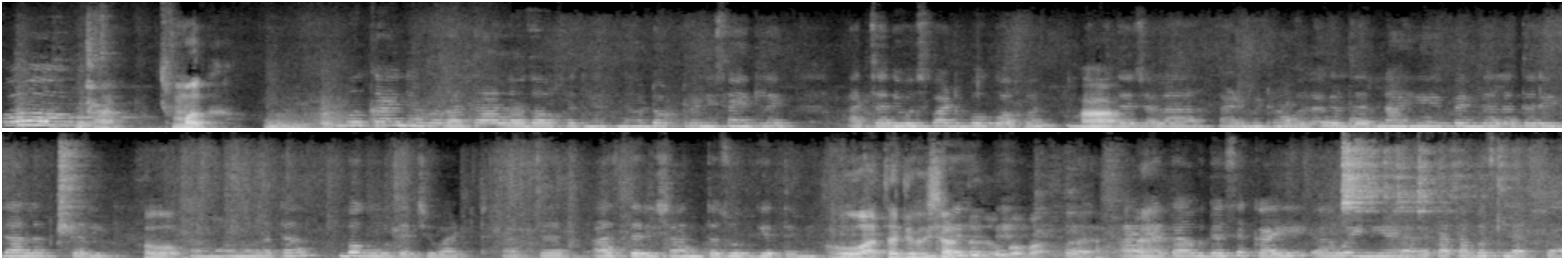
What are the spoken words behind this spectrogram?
हो. हा. मग? मग काय नाही बघा आता आला दवाखान्यातनं डॉक्टरांनी सांगितलंय आजचा दिवस वाट बघू आपण. मग. त्याच्याला ऍडमिट व्हावं लागेल. जर नाही पेन झालं तरी झालं तरी. हो. त्यामुळे मग आता बघू त्याची वाट. आजच्या आज तरी शांत झोप घेते मी. हो आजचा दिवस शांत झोप बाबा. होय. आणि आता उद्या सकाळी अ, वहिनी येणार आहेत आता बसल्यात त्या.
